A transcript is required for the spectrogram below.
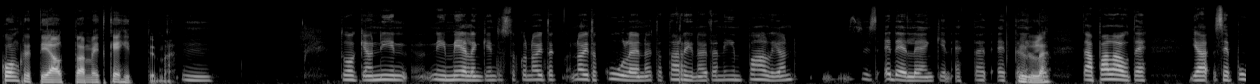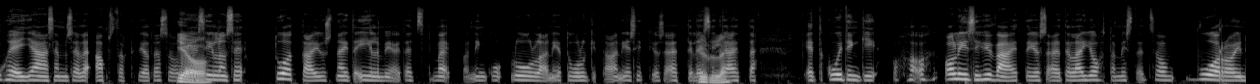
konkreettia auttaa meitä kehittymään. Mm. Tuokin on niin, niin mielenkiintoista, kun noita, noita kuulee, noita tarinoita niin paljon, siis edelleenkin, että, että niin tämä palaute ja se puhe jää semmoiselle abstraktiotasolle Joo. ja silloin se tuottaa just näitä ilmiöitä, että sitten me niin kuin luullaan ja tulkitaan. Ja sitten jos ajattelee Kyllä. sitä, että, että kuitenkin olisi hyvä, että jos ajatellaan johtamista, että se on vuoroin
